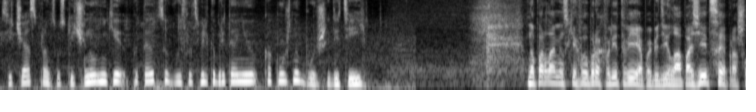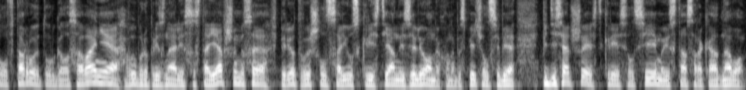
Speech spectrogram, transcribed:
Сейчас французские чиновники пытаются выслать в Великобританию как можно больше детей. На парламентских выборах в Литве победила оппозиция. Прошел второй тур голосования. Выборы признали состоявшимися. Вперед вышел Союз крестьян и зеленых. Он обеспечил себе 56 кресел Сейма из 141.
